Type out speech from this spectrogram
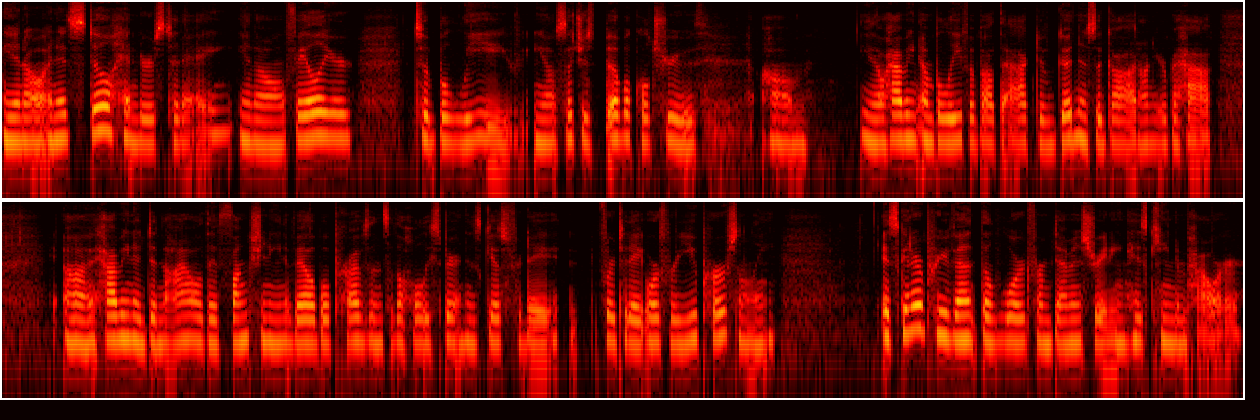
You know, and it still hinders today, you know, failure to believe, you know, such as biblical truth. Um, you know, having unbelief about the active goodness of God on your behalf. uh, having a denial of the functioning, available presence of the Holy Spirit and His gifts for day for today, or for you personally, it's going to prevent the Lord from demonstrating His kingdom power.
